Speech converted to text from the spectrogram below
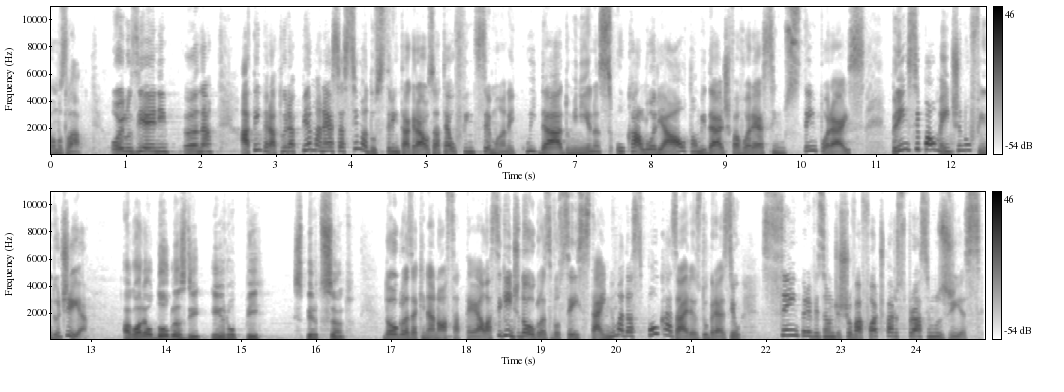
Vamos lá. Oi, Luziene, Ana. A temperatura permanece acima dos 30 graus até o fim de semana. E cuidado, meninas, o calor e a alta umidade favorecem os temporais, principalmente no fim do dia. Agora é o Douglas de Irupi, Espírito Santo. Douglas aqui na nossa tela. Seguinte, Douglas, você está em uma das poucas áreas do Brasil sem previsão de chuva forte para os próximos dias.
